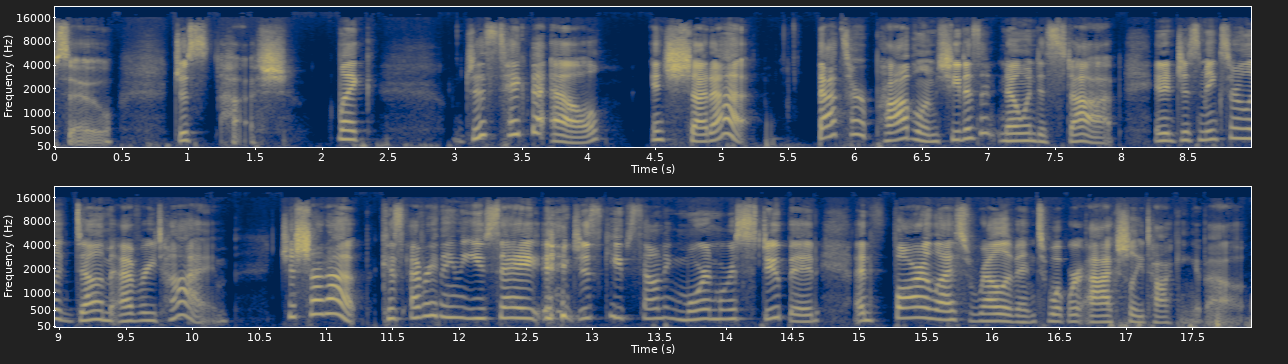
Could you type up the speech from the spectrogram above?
So just hush. Like, just take the L and shut up. That's her problem. She doesn't know when to stop. And it just makes her look dumb every time just shut up because everything that you say just keeps sounding more and more stupid and far less relevant to what we're actually talking about.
